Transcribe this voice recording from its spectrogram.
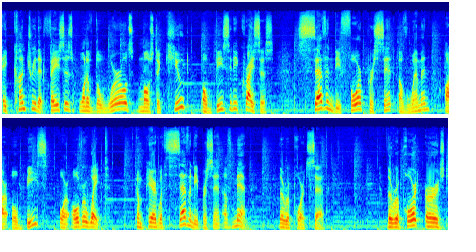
a country that faces one of the world's most acute obesity crisis, 74% of women are obese or overweight, compared with 70% of men, the report said. The report urged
